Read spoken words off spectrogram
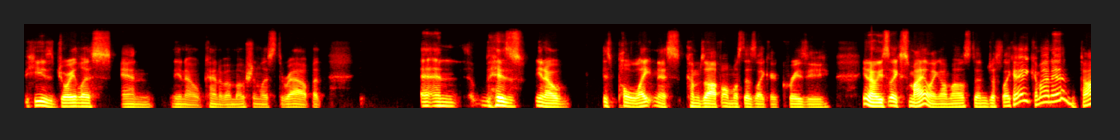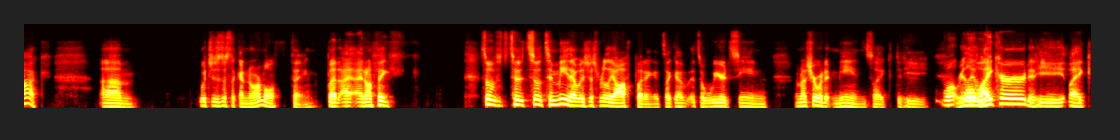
he is joyless and you know kind of emotionless throughout but and his you know his politeness comes off almost as like a crazy you know he's like smiling almost and just like hey come on in talk um which is just like a normal thing. But i i don't think so to so to me that was just really off-putting. It's like a it's a weird scene. I'm not sure what it means. Like did he well really well, like her? Did he like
